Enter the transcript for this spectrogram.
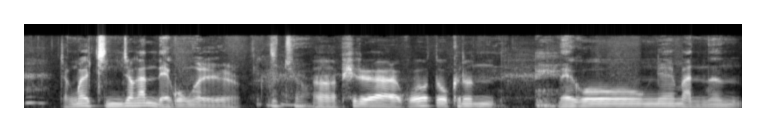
정말 진정한 내공을 그렇죠. 어, 필요하고 또 그런 내공에 맞는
